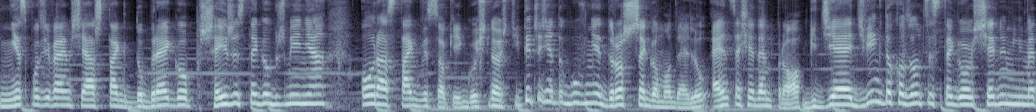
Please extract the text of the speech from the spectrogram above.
nie spodziewałem się aż tak dobrego, przejrzystego brzmienia oraz tak wysokiej głośności. Tyczy się to głównie droższego modelu NC7 Pro, gdzie dźwięk dochodzący z tego 7 mm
